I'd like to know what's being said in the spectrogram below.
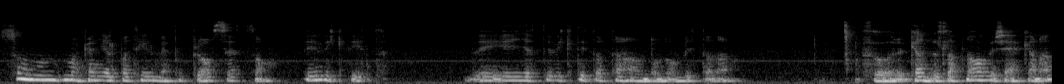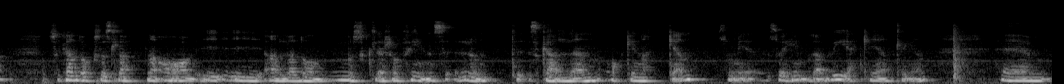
Som man kan hjälpa till med på ett bra sätt. Som det är viktigt. Det är jätteviktigt att ta hand om de bitarna. För kan du slappna av i käkarna så kan du också slappna av i, i alla de muskler som finns runt skallen och i nacken som är så himla vek egentligen. Ehm,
